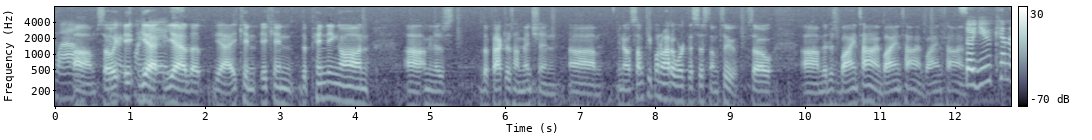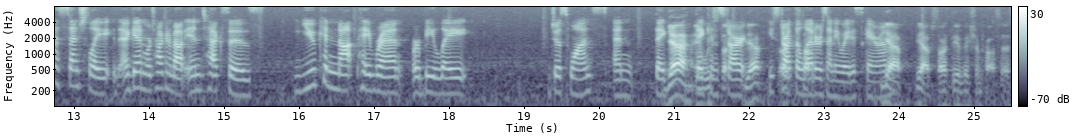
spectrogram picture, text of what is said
Wow. Um, so it, it, yeah, days. yeah, the yeah, it can it can depending on, uh, I mean, there's the factors I mentioned. Um, you know, some people know how to work the system too, so um, they're just buying time, buying time, buying time. So you can essentially, again, we're talking about in Texas, you cannot pay rent or be late just once, and they Yeah, they can sta- start. yeah, you start- start the start- letters anyway to scare them. yeah, yeah, start the eviction process.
